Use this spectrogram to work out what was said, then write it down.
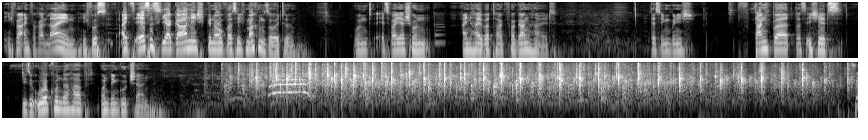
ich war einfach allein. Ich wusste als erstes ja gar nicht genau, was ich machen sollte. Und es war ja schon ein halber Tag Vergangenheit. Deswegen bin ich dankbar, dass ich jetzt diese Urkunde habe und den Gutschein. So,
